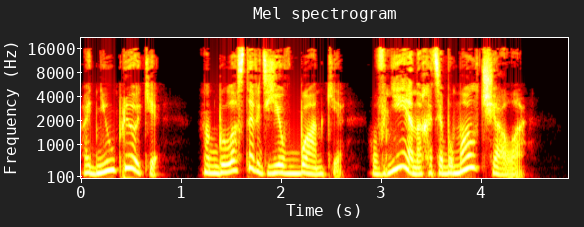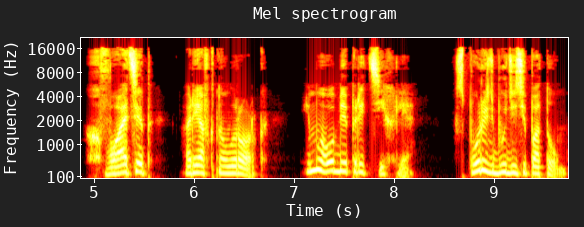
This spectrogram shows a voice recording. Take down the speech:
одни упреки. Надо было оставить ее в банке. В ней она хотя бы молчала. «Хватит!» — рявкнул Рорк. И мы обе притихли. «Спорить будете потом.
